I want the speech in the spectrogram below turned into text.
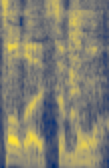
Follow for more.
